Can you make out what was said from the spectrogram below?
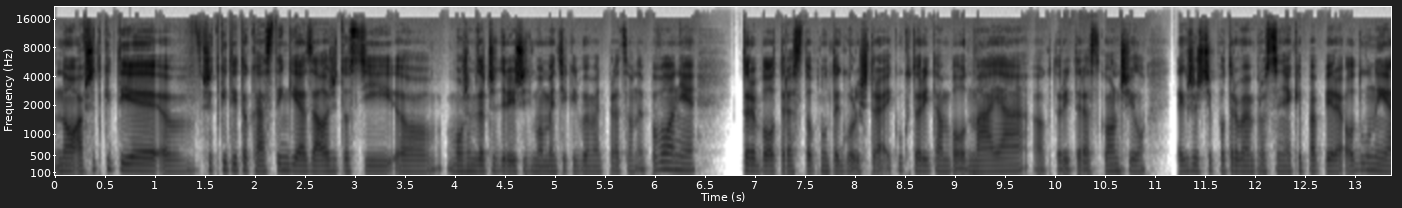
no a všetky tie, všetky tieto castingy a záležitosti môžem začať riešiť v momente, keď budem mať pracovné povolenie, ktoré bolo teraz stopnuté kvôli štrajku, ktorý tam bol od mája, ktorý teraz skončil. Takže ešte potrebujem proste nejaké papiere od únie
